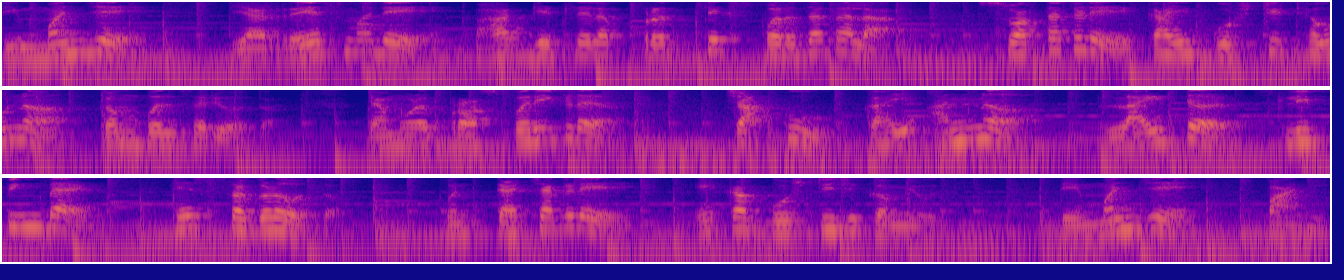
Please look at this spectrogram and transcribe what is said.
ती म्हणजे या रेसमध्ये भाग घेतलेल्या प्रत्येक स्पर्धकाला स्वतःकडे काही गोष्टी ठेवणं कंपल्सरी होतं. त्यामुळे प्रॉस्परीकडे चाकू काही अन्न लाइटर स्लिपिंग बॅग हे सगळं होतं. पण त्याच्याकडे एका गोष्टीची कमी होती. ते म्हणजे पाणी.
